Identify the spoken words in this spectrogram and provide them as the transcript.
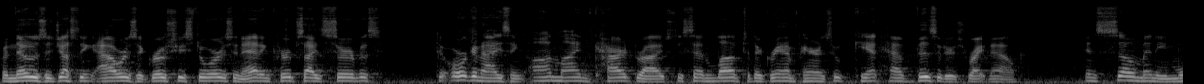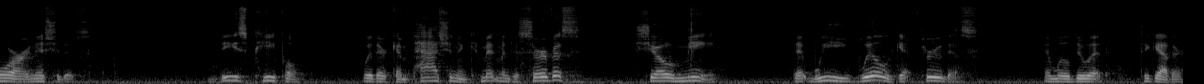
from those adjusting hours at grocery stores and adding curbside service, to organizing online card drives to send love to their grandparents who can't have visitors right now, and so many more initiatives. These people, with their compassion and commitment to service, show me that we will get through this, and we'll do it together.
